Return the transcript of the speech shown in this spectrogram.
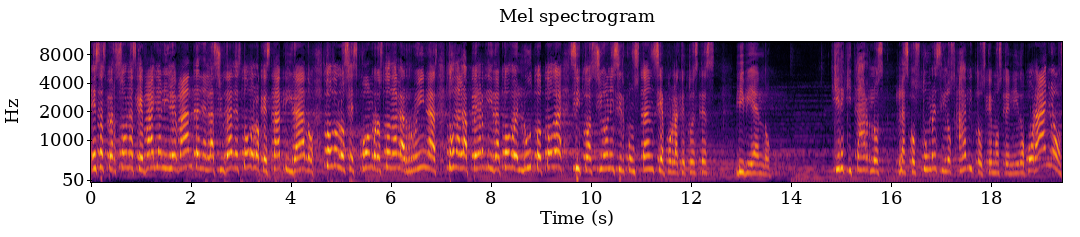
esas personas que vayan y levanten en las ciudades todo lo que está tirado, todos los escombros, todas las ruinas, toda la pérdida, todo el luto, toda situación y circunstancia por la que tú estés viviendo. Quiere quitar las costumbres y los hábitos que hemos tenido por años.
